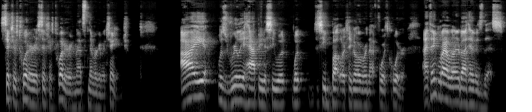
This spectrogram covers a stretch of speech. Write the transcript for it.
Sixers Twitter is Sixers Twitter, and that's never going to change. I was really happy to see what, what to see Butler take over in that fourth quarter. And I think what I learned about him is this.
